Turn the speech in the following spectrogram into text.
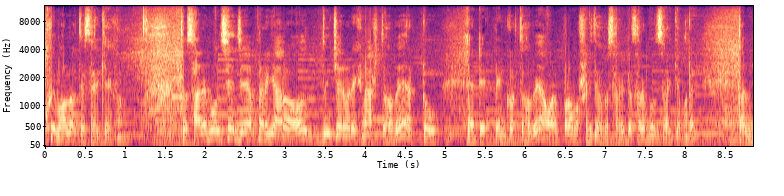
খুবই ভালো লাগতেছে আর কি এখন। তো স্যারে বলছে যে আপনার গিয়ে আরও দুই চারবার এখানে আসতে হবে একটু ট্রিটমেন্ট করতে হবে আমার পরামর্শ নিতে হবে স্যার এটা স্যারে বলছে আর কি আমার। তো আমি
